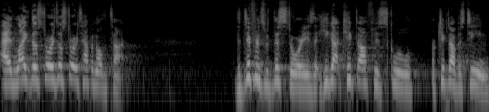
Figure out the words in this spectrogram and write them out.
I like those stories. Those stories happen all the time. The difference with this story is that he got kicked off his school or kicked off his team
